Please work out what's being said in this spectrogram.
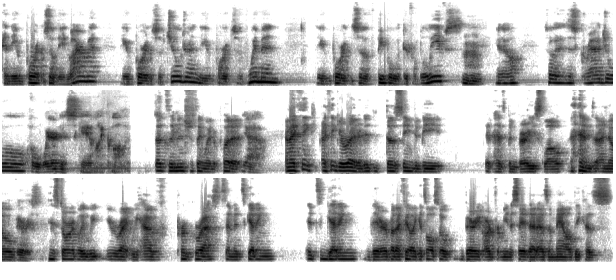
and the importance of the environment, the importance of children, the importance of women, the importance of people with different beliefs. Mm-hmm. You know, so it's this gradual awareness scale, I call it. That's an interesting way to put it. Yeah, And I think I think you're right. It, it does seem to be. It has been very slow, and I know very. historically we. You're right. We have progressed, and it's getting it's getting there. But I feel like it's also very hard for me to say that as a male because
